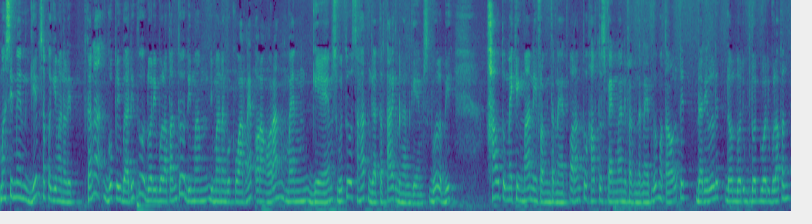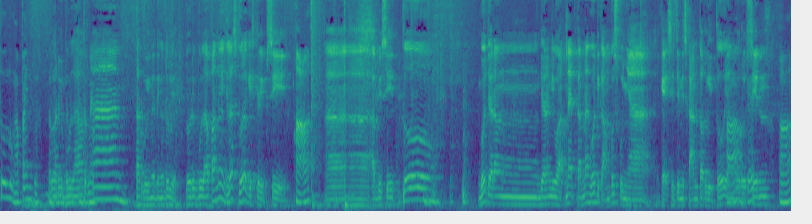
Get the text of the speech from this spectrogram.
masih main games apa gimana lid? Karena gue pribadi tuh 2008 tuh di mana di mana gue ke warnet orang-orang main games, gue tuh sangat nggak tertarik dengan games. Gue lebih how to making money from internet. Orang tuh how to spend money from internet. Gue mau tahu lid dari lu lid tahun 2000 2008 tuh lu ngapain tuh? tentang 2008. internet? Ntar gue inget-inget dulu ya. 2008 tuh yang jelas gue lagi skripsi. Hah? Eh, abis itu gue jarang jarang di warnet karena gue di kampus punya kayak sejenis kantor gitu yang Ah, ngurusin Ah.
